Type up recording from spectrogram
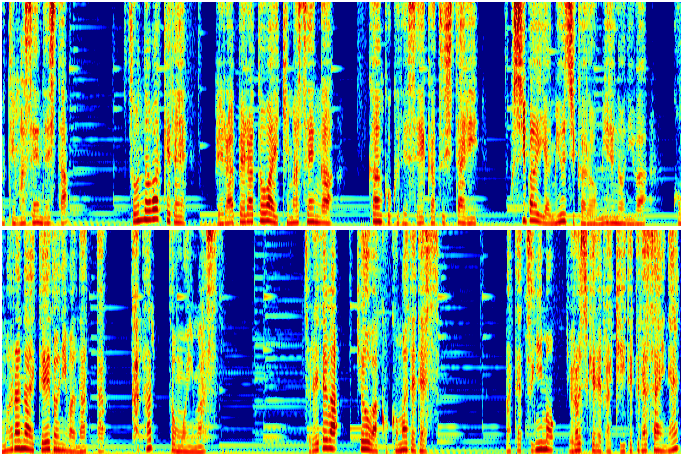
受けませんでした。そんなわけで、ペラペラとはいきませんが、韓国で生活したり、お芝居やミュージカルを見るのには困らない程度にはなったかなと思います。それでは今日はここまでです。また次もよろしければ聞いてくださいね。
